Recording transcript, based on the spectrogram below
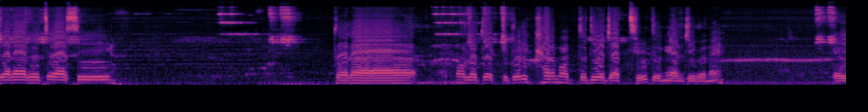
যারা বেঁচে আছি, তারা মূলত একটি পরীক্ষার মধ্য দিয়ে যাচ্ছি দুনিয়ার জীবনে। এই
